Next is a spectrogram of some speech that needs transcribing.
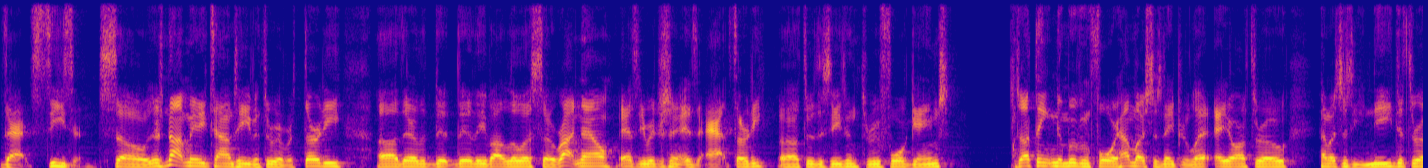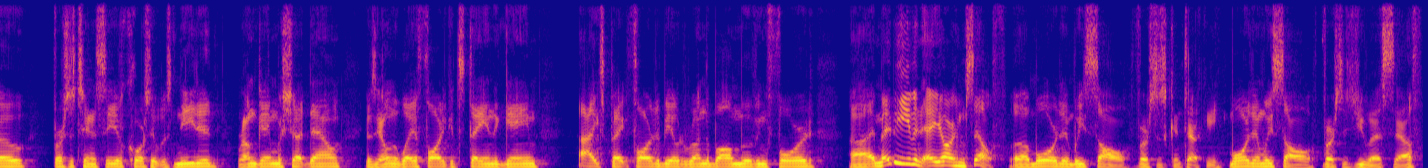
that season. So there's not many times he even threw over 30 uh, there, there, Levi Lewis. So right now, Anthony Richardson is at 30 uh, through the season, through four games. So I think you know, moving forward, how much does Napier let AR throw? How much does he need to throw? Versus Tennessee, of course, it was needed. Run game was shut down. It was the only way Florida could stay in the game. I expect Florida to be able to run the ball moving forward. Uh, and maybe even AR himself uh, more than we saw versus Kentucky, more than we saw versus USF.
